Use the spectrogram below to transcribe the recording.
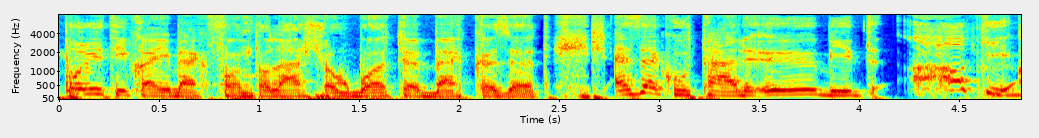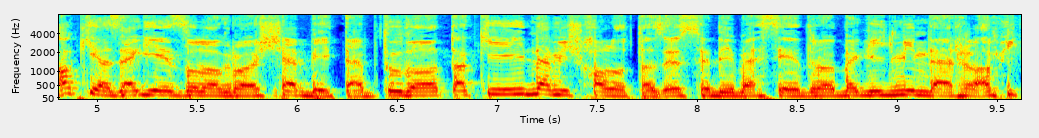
Politikai megfontolásokból többek között. És ezek után ő, mint aki, aki az egész dologról semmit nem tudott, aki nem is hallott az összödi beszédről, meg így mindenről, ami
